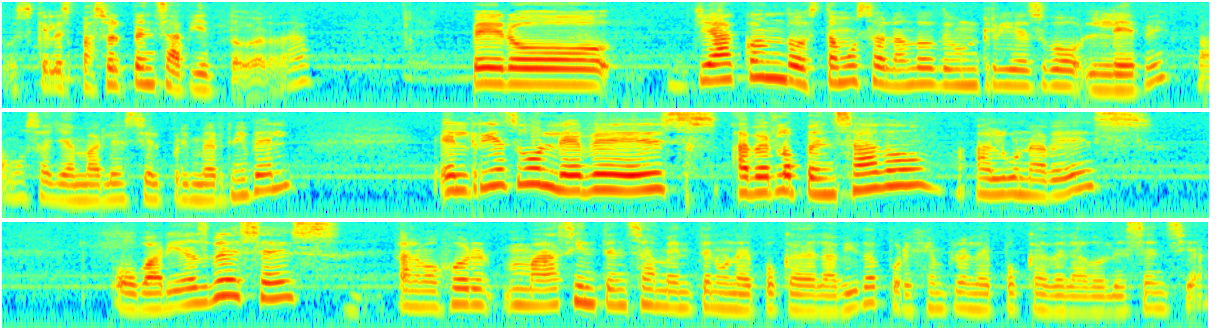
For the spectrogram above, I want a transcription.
pues que les pasó el pensamiento, ¿verdad? Pero ya cuando estamos hablando de un riesgo leve, vamos a llamarle así el primer nivel, el riesgo leve es haberlo pensado alguna vez, o varias veces, a lo mejor más intensamente en una época de la vida, por ejemplo en la época de la adolescencia,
